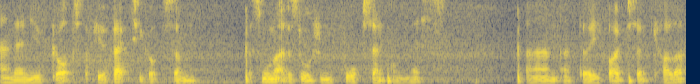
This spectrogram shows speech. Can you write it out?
and then you've got a few effects. You've got some a small amount of distortion, 4% on this, um, and 35% colour.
